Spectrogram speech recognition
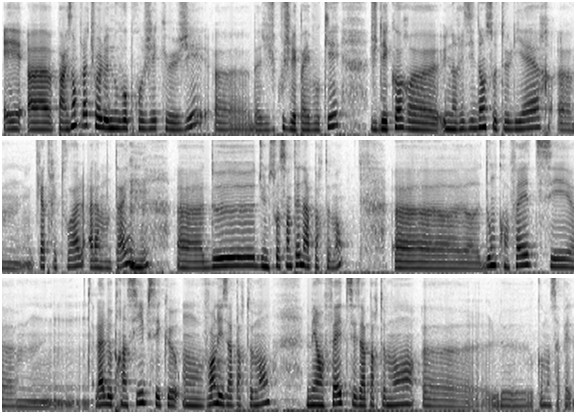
Et euh, par exemple, là, tu vois, le nouveau projet que j'ai, euh, bah, du coup, je ne l'ai pas évoqué. Je décore euh, une résidence hôtelière 4 étoiles à la montagne Mhm. d'une soixantaine d'appartements. Donc en fait, c'est là le principe, c'est que on vend les appartements, mais en fait ces appartements, le comment ça s'appelle?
